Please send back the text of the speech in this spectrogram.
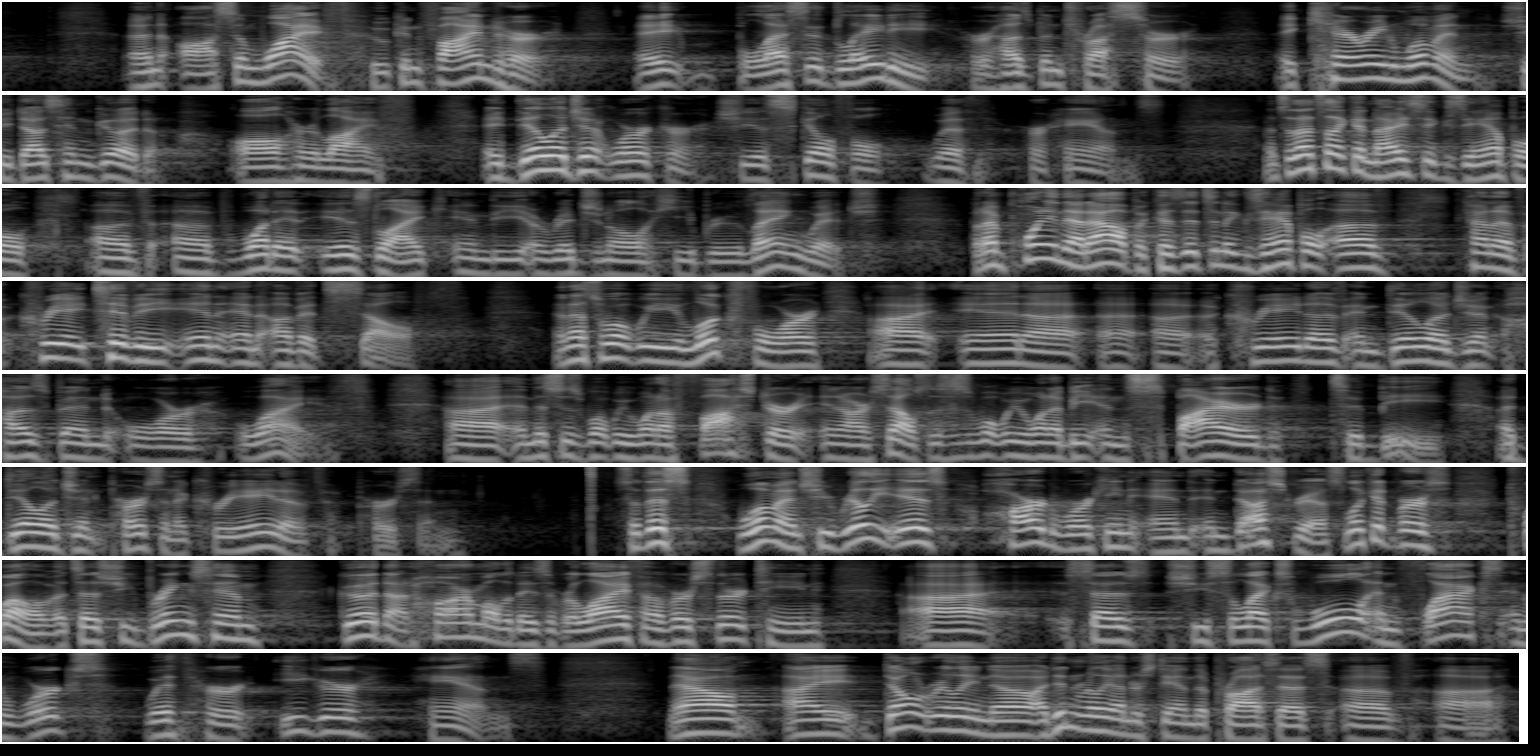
An awesome wife, who can find her? A blessed lady, her husband trusts her. A caring woman, she does him good all her life. A diligent worker, she is skillful with her hands. And so that's like a nice example of, of what it is like in the original Hebrew language. But I'm pointing that out because it's an example of kind of creativity in and of itself. And that's what we look for uh, in a, a, a, creative and diligent husband or wife. Uh, and this is what we want to foster in ourselves. This is what we want to be inspired to be a diligent person, a creative person. So, this woman, she really is hardworking and industrious. Look at verse 12. It says, She brings him good, not harm, all the days of her life. Uh, verse 13 uh, says, She selects wool and flax and works with her eager hands. Now, I don't really know, I didn't really understand the process of uh,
